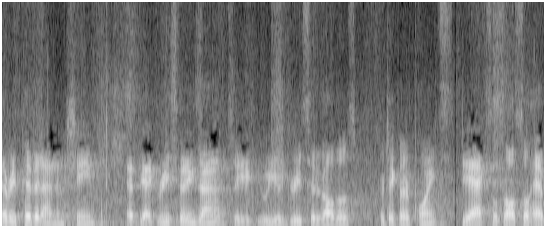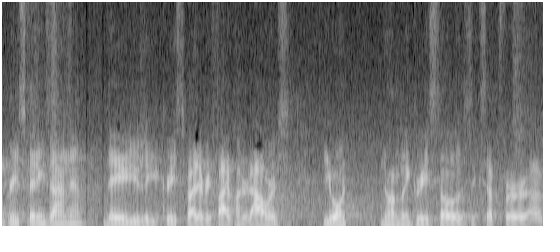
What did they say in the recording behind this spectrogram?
Every pivot on the machine have got grease fittings on them, so you, you grease it at all those particular points. The axles also have grease fittings on them. They usually get greased about every 500 hours. You won't normally grease those except for uh,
